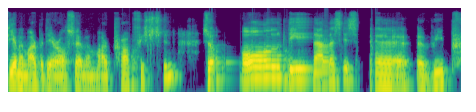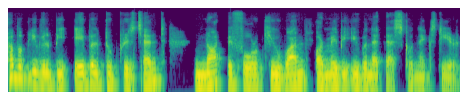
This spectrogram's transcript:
DMMR, but they are also MMR proficient. So all the analysis uh, we probably will be able to present not before Q1 or maybe even at ASCO next year.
